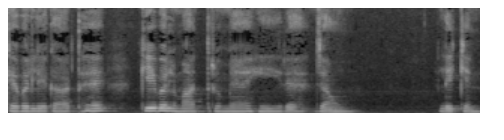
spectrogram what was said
कैवल्य का अर्थ है, केवल मात्र मैं ही रह जाऊँ। लेकिन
